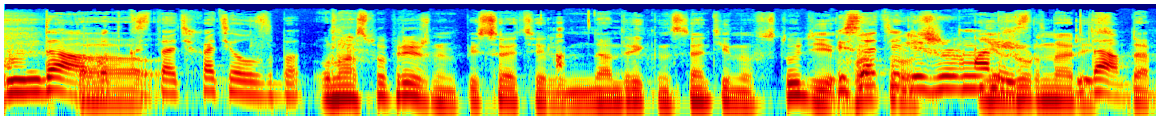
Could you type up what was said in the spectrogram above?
Да, А, вот, кстати, хотелось бы. У нас по-прежнему писатель Андрей Константинов в студии. Писатель и Вопрос. журналист, И журналист, да. да.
